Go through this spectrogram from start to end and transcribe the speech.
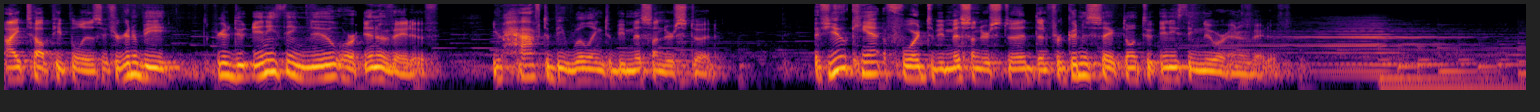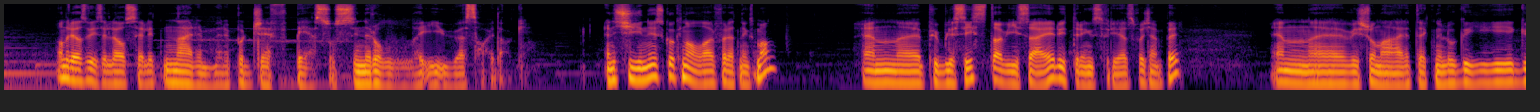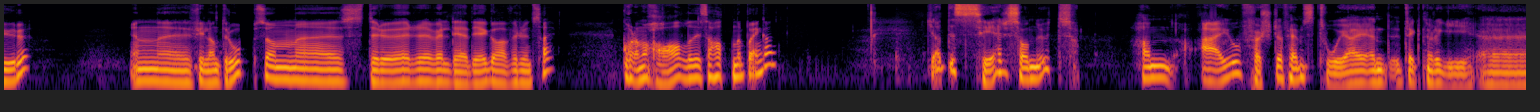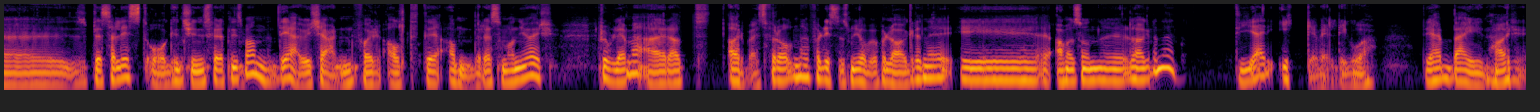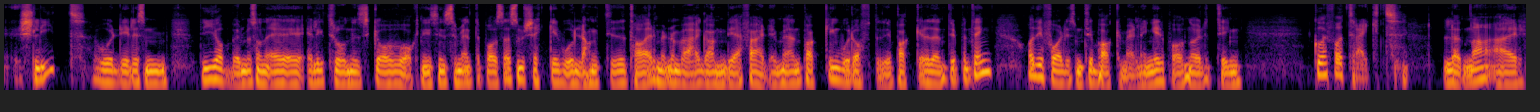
I tell people is if you're going to be If you're going to do anything new or innovative, you have to be willing to be misunderstood. If you can't afford to be misunderstood, then for goodness sake, don't do anything new or innovative. Andreas Wiesel, la oss se litt nærmere på Jeff Bezos sin rolle i USA i dag. En kynisk og knallhard forretningsmann. En eh, publisist, aviseier, ytringsfrihetsforkjemper. En eh, visjonær teknologiguru. En eh, filantrop som eh, strør veldedige gaver rundt seg. Går det an å ha alle disse hattene på en gang? Ja, det ser sånn ut. Han er jo først og fremst, tror jeg, en teknologispesialist eh, og en kynisk forretningsmann. Det er jo kjernen for alt det andre som han gjør. Problemet er at arbeidsforholdene for disse som jobber på lagrene i Amazon-lagrene, de er ikke veldig gode. De er beinhard slit, hvor de liksom de jobber med sånne elektroniske overvåkningsinstrumenter på seg som sjekker hvor lang tid det tar mellom hver gang de er ferdig med en pakking, hvor ofte de pakker og den typen ting. Og de får liksom tilbakemeldinger på når ting går for treigt. Lønna er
